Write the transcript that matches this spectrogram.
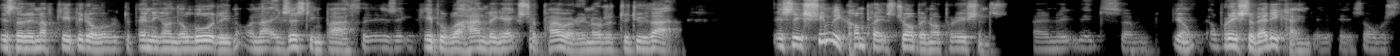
is there enough capable, depending on the loading on that existing path, is it capable of handling extra power in order to do that? It's an extremely complex job in operations, and it's um, you know operation of any kind is always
